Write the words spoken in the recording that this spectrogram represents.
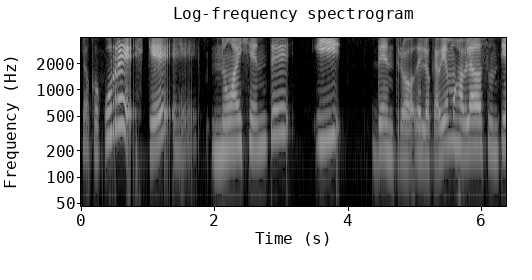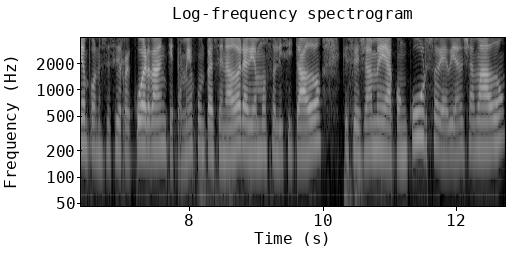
Lo que ocurre es que eh, no hay gente y dentro de lo que habíamos hablado hace un tiempo, no sé si recuerdan que también junto al senador habíamos solicitado que se llame a concurso y habían llamado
